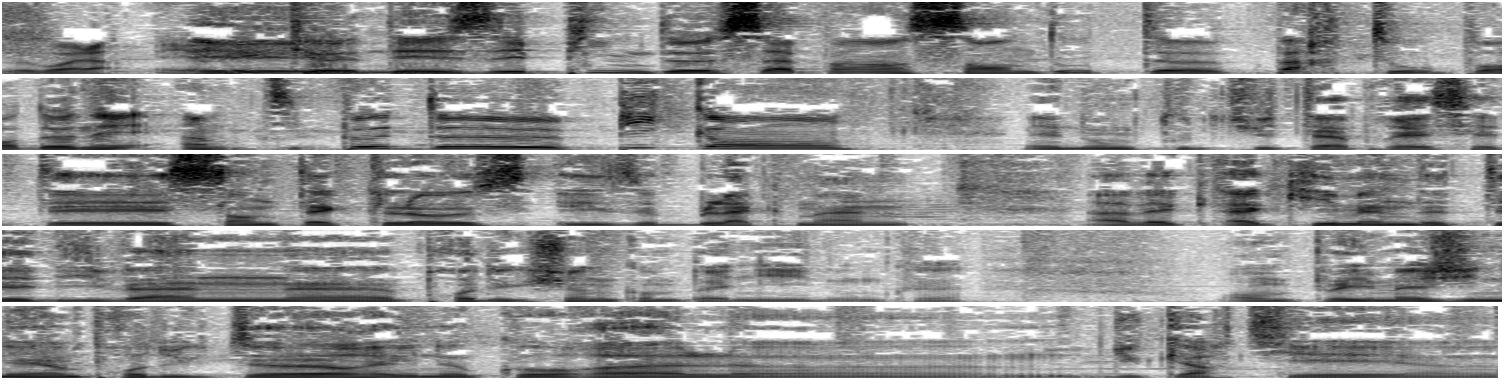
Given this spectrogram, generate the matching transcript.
Euh, Voilà, et, avec euh, des épines de sapin sans doute partout pour donner un petit peu de piquant. Et donc tout de suite après, c'était Santa Claus is a Black Man avec Hakim and the Teddy Van Production Company. Donc on peut imaginer un producteur et une chorale euh, du quartier euh,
